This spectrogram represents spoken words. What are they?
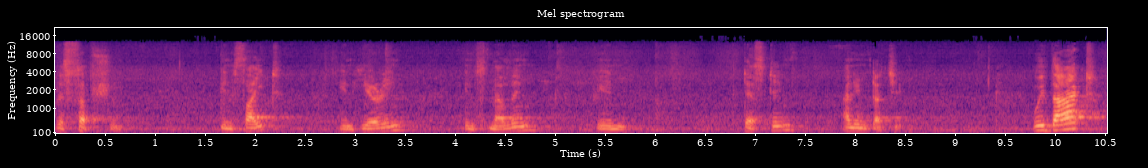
reception in sight, in hearing, in smelling, in testing, and in touching. With that,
